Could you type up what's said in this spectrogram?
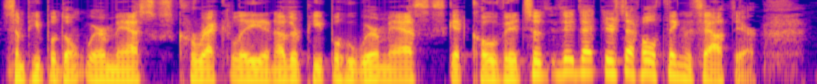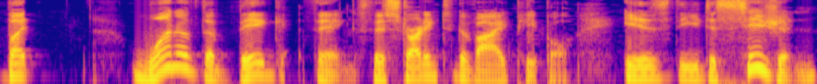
some people don't wear masks correctly and other people who wear masks get COVID. So that, there's that whole thing that's out there. But one of the big things that's starting to divide people is the decision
